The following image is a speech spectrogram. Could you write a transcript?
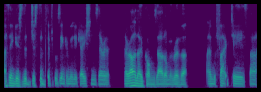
I think, is that just the difficulty in communications. There are there are no comms out on the river, and the fact is that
